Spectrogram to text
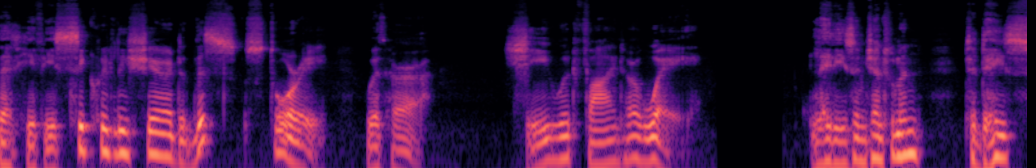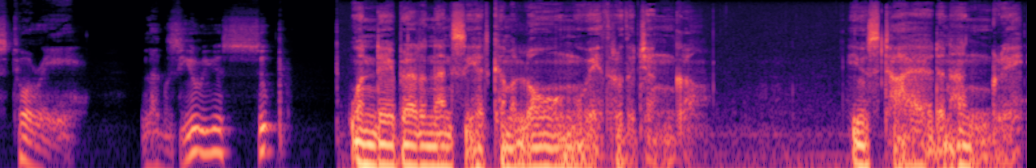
that if he secretly shared this story with her, she would find her way. Ladies and gentlemen, today's story Luxurious Soup. One day, Brother Nancy had come a long way through the jungle. He was tired and hungry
